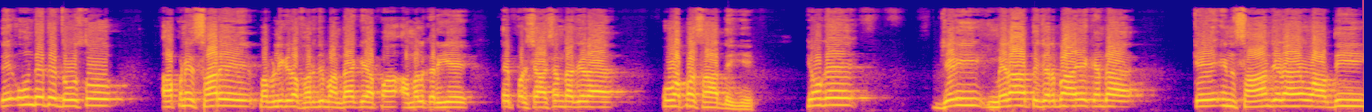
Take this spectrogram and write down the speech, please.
ਤੇ ਉਹਦੇ ਤੇ ਦੋਸਤੋ ਆਪਣੇ ਸਾਰੇ ਪਬਲਿਕ ਦਾ ਫਰਜ਼ ਬਣਦਾ ਕਿ ਆਪਾਂ ਅਮਲ ਕਰੀਏ ਤੇ ਪ੍ਰਸ਼ਾਸਨ ਦਾ ਜਿਹੜਾ ਹੈ, ਉਹ ਆਪਾਂ ਸਾਥ ਦਈਏ। ਕਿਉਂਕਿ ਜਿਹੜੀ ਮੇਰਾ ਤਜਰਬਾ ਇਹ ਕਹਿੰਦਾ ਕਿ ਇਨਸਾਨ ਜਿਹੜਾ ਹੈ ਉਹ ਆਪਦੀ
